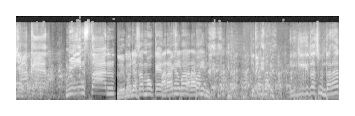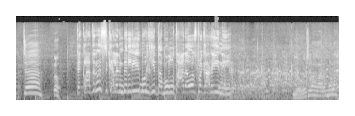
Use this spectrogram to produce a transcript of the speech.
jaket, mie instan. Loh, emang kita mau camping parafin, apa apa? parafin. Kita mau kita sebentar aja. Loh, Ke Klaten kan sekalian biar libur kita, bumung tak ada ospek hari ini. Ya wes lah karemu lah.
